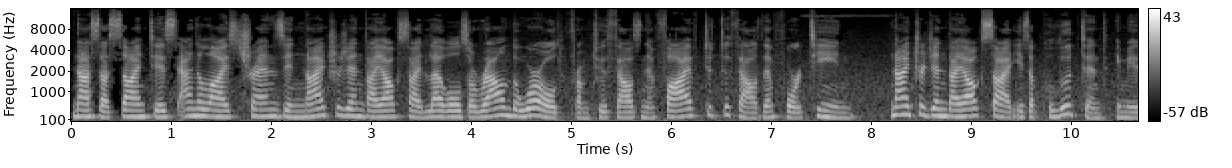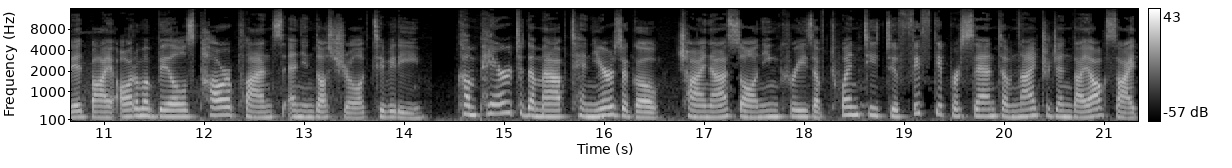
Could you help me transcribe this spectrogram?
NASA scientists analyzed trends in nitrogen dioxide levels around the world from 2005 to 2014. Nitrogen dioxide is a pollutant emitted by automobiles, power plants, and industrial activity. Compared to the map 10 years ago, China saw an increase of 20 to 50 percent of nitrogen dioxide,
